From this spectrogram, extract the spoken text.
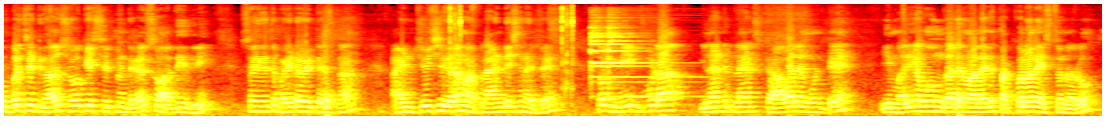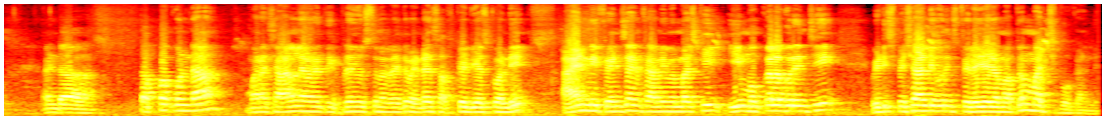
కొబ్బరి చెట్టు కాదు షోకేస్ చెట్లు ఉంటాయి కదా. సో అది ఇది. సో ఇదైతే బయట పెట్టేస్తా. అండ్ చూసి కదా మన ప్లాంటేషన్ అయితే. సో మీకు కూడా ఇలాంటి ప్లాంట్స్ కావాలనుకుంటే ఈ మరియా హోమ్ గార్డెన్ వాళ్ళైతే తక్కువలోనే ఇస్తున్నారు. అండ్ uh, తప్పకుండా మన ఛానల్ ఎవరైతే ఇప్పుడే చూస్తున్నారైతే వెంటనే సబ్స్క్రైబ్ చేసుకోండి. అండ్ మీ ఫ్రెండ్స్ అండ్ ఫ్యామిలీ మెంబర్స్కి ఈ మొక్కల గురించి వీటి స్పెషాలిటీ గురించి తెలియజేయడం మాత్రం మర్చిపోకండి.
